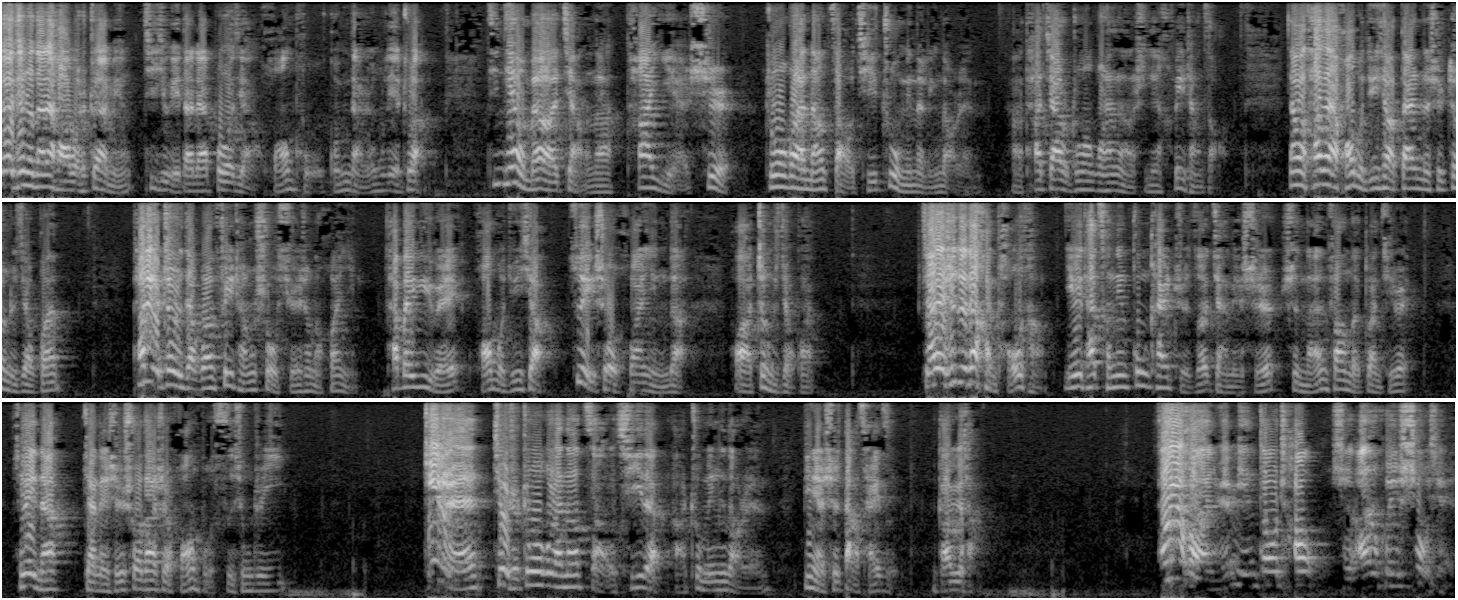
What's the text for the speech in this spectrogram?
各位听众，大家好，我是朱爱明，继续给大家播讲《黄埔国民党人物列传》。今天我们要来讲的呢，他也是中国共产党早期著名的领导人啊。他加入中国共产党的时间非常早。那么他在黄埔军校担任的是政治教官，他这个政治教官非常受学生的欢迎，他被誉为黄埔军校最受欢迎的啊政治教官。蒋介石对他很头疼，因为他曾经公开指责蒋介石是南方的段祺瑞。所以呢，蒋介石说他是黄埔四兄之一。这个人就是中国共产党早期的啊著名领导人，并且是大才子高玉海。高玉海原名高超，是安徽寿县人，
